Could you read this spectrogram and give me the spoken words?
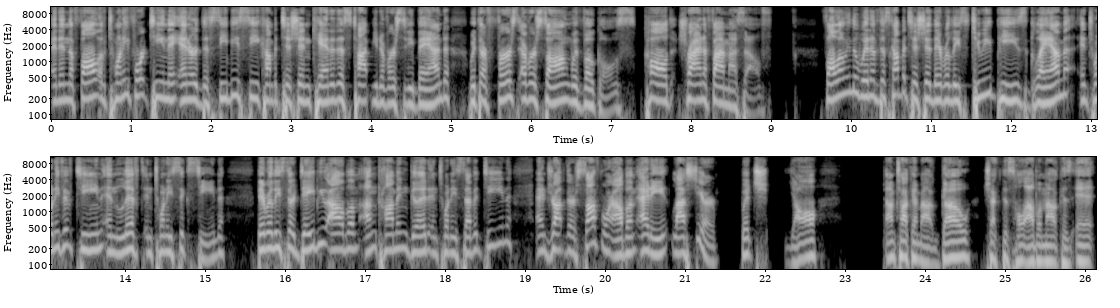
and in the fall of 2014, they entered the CBC competition Canada's Top University Band with their first ever song with vocals called Trying to Find Myself. Following the win of this competition, they released two EPs, Glam in 2015 and Lift in 2016. They released their debut album, Uncommon Good, in 2017 and dropped their sophomore album, Eddie, last year, which y'all, I'm talking about. Go check this whole album out because it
